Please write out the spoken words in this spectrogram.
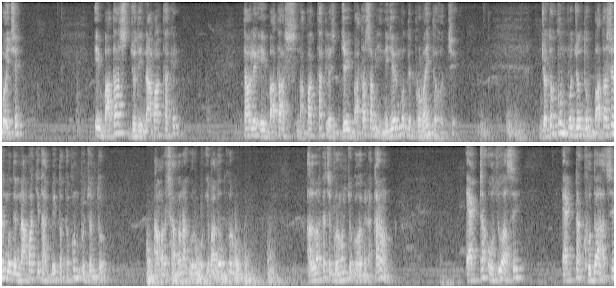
বইছে, এই বাতাস যদি নাপাক থাকে, তাহলে এই বাতাস নাপাক থাকলে যেই বাতাস আমি নিজের মধ্যে প্রবাহিত হচ্ছে, যতক্ষণ পর্যন্ত বাতাসের মধ্যে নাপাকি থাকবে, ততক্ষণ পর্যন্ত আমরা সাধনা করব, ইবাদত করব, আল্লাহর কাছে গ্রহণযোগ্য হবে না। কারণ একটা অজু আছে, একটা ক্ষুদা আছে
